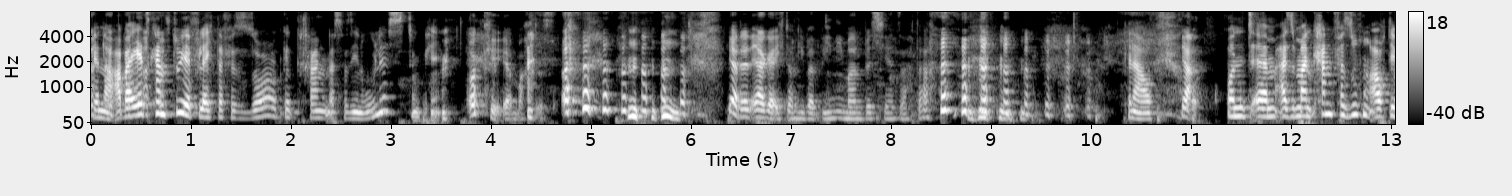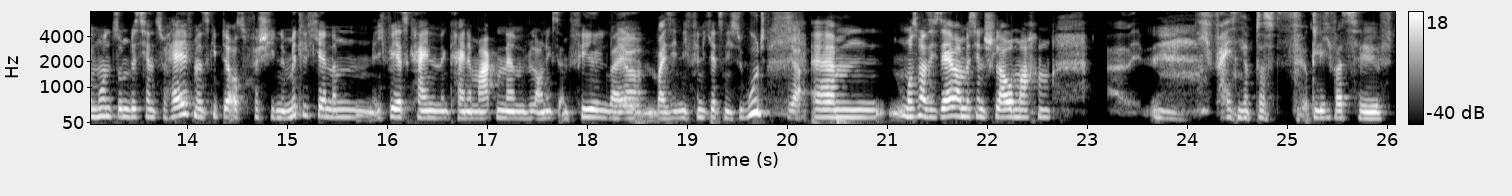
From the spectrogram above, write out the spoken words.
Genau, aber jetzt kannst du ja vielleicht dafür Sorge tragen, dass er sie in Ruhe lässt. Okay. Okay, er macht es. ja, dann ärgere ich doch lieber Bini mal ein bisschen, sagt er. Genau. Ja, Und ähm, also man kann versuchen, auch dem Hund so ein bisschen zu helfen. Es gibt ja auch so verschiedene Mittelchen. Ähm, Ich will jetzt kein, keine Marken nennen, will auch nichts empfehlen, weil, Ja. weiß ich nicht, finde ich jetzt nicht so gut. ja. Ähm, muss man sich selber ein bisschen schlau machen. Äh, Ich weiß nicht, ob das wirklich was hilft.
